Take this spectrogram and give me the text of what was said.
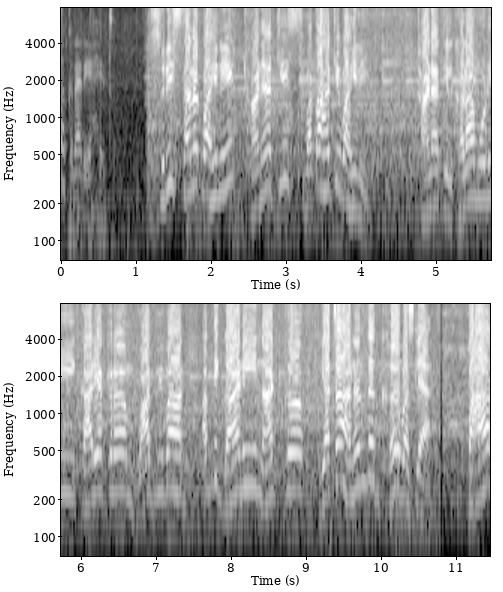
तक्रारी आहेत. श्री स्थानक वाहिनी ठाण्याची स्वतःची वाहिनी. ठाण्यातील घडामोडी कार्यक्रम वादविवाद अगदी गाणी नाटकं याचा आनंद घर बसल्या. पहा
